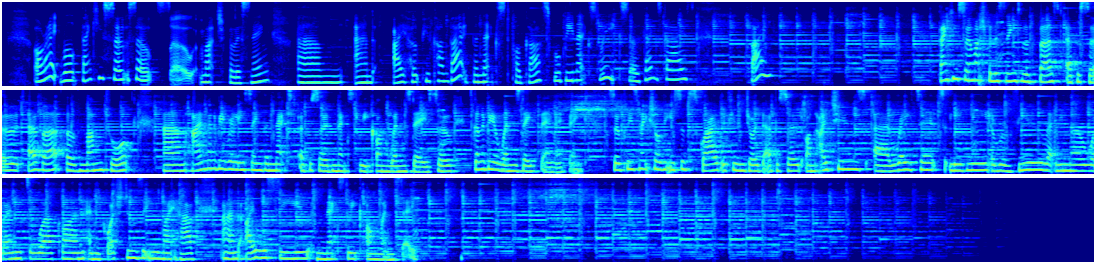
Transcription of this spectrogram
All right well thank you so so so much for listening um, and i hope you come back. The next podcast will be next week. So thanks guys. Bye. Thank you so much for listening to the first episode ever of Mum Talk. Um, I'm going to be releasing the next episode next week on Wednesday, so it's going to be a Wednesday thing, I think. So please make sure that you subscribe if you enjoyed the episode on iTunes, uh, rate it, leave me a review, let me know what I need to work on, any questions that you might have, and I will see you next week on Wednesday.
